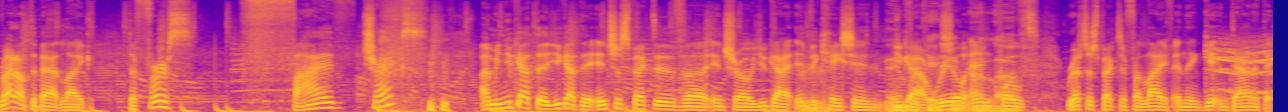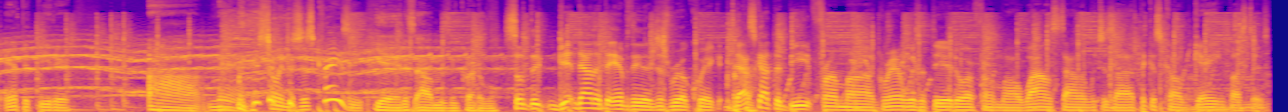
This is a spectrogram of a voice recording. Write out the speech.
right off the bat, like the first five tracks. I mean, you got the you got the introspective uh, intro, you got invocation, you got real end quotes, retrospective for life, and then getting down at the amphitheater. Ah man, this joint is just crazy. Yeah, this album is incredible. So the getting down at the amphitheater, just real quick. That's got the beat from uh, Grand Wizard Theodore from uh, Wild Style, which is uh, I think it's called Gangbusters.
